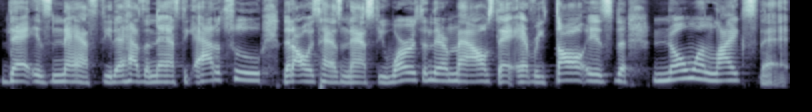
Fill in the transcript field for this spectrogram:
that is nasty, that has a nasty attitude, that always has nasty words in their mouths, that every thought is the no one likes that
